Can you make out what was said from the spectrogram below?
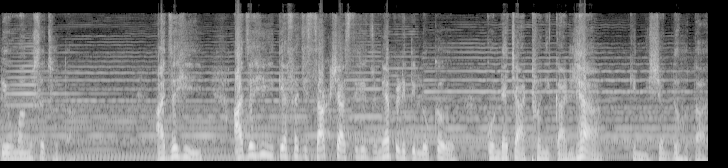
देवमाणूसच होता. आजही आजही इतिहासाची साक्ष असलेली जुन्या पिढीतील लोक कोंड्याच्या आठवणी काढल्या की निशब्द होतात.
